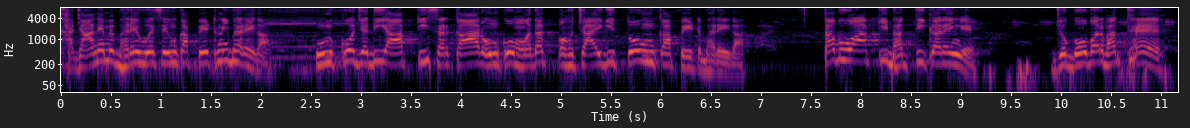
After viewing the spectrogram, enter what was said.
खजाने में भरे हुए से उनका पेट नहीं भरेगा। उनको यदि आपकी सरकार उनको मदद पहुंचाएगी तो उनका पेट भरेगा। तब वो आपकी भक्ति करेंगे। जो गोबर भक्त हैं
